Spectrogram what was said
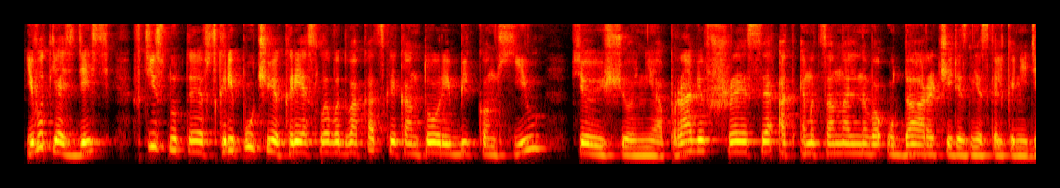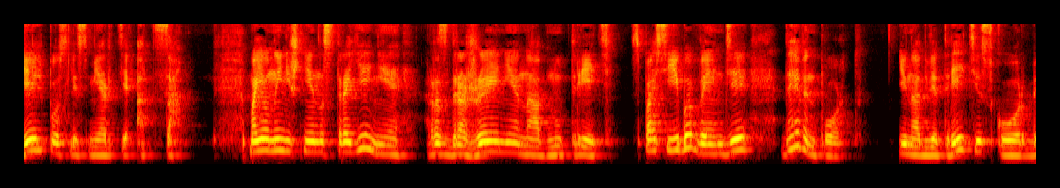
И вот я здесь, втиснутая в скрипучее кресло в адвокатской конторе Бикон Хилл, все еще не оправившаяся от эмоционального удара через несколько недель после смерти отца. Мое нынешнее настроение – раздражение на одну треть. Спасибо, Венди Девенпорт. И на две трети – скорбь.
